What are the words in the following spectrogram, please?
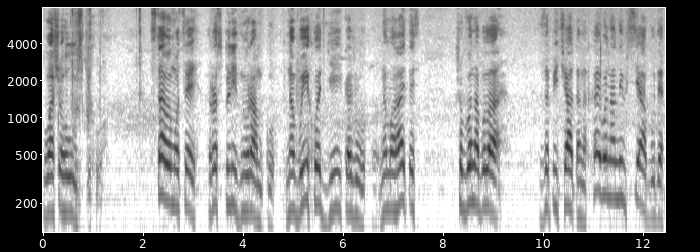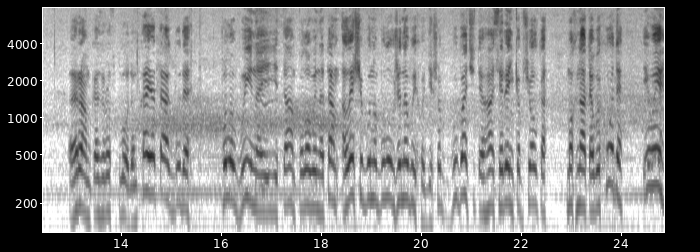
вашого успіху. Ставимо цей розплідну рамку на виході, кажу, намагайтесь, щоб вона була запечатана. Хай вона не вся буде рамка з розплодом. Хай отак буде половина її там, половина там, але щоб воно було вже на виході. Щоб ви бачите, ага, сіренька пчолка мохната виходить, і ви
